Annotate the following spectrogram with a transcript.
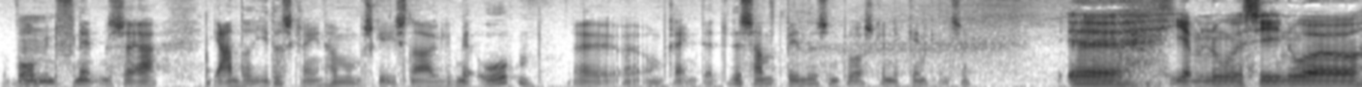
Hvor mm. min fornemmelse er, at i andre idrætsgrene har man måske snakket lidt mere åben øh, omkring det. Er det det samme billede, som du også kan genkende til? Øh, jamen nu vil jeg sige, nu er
